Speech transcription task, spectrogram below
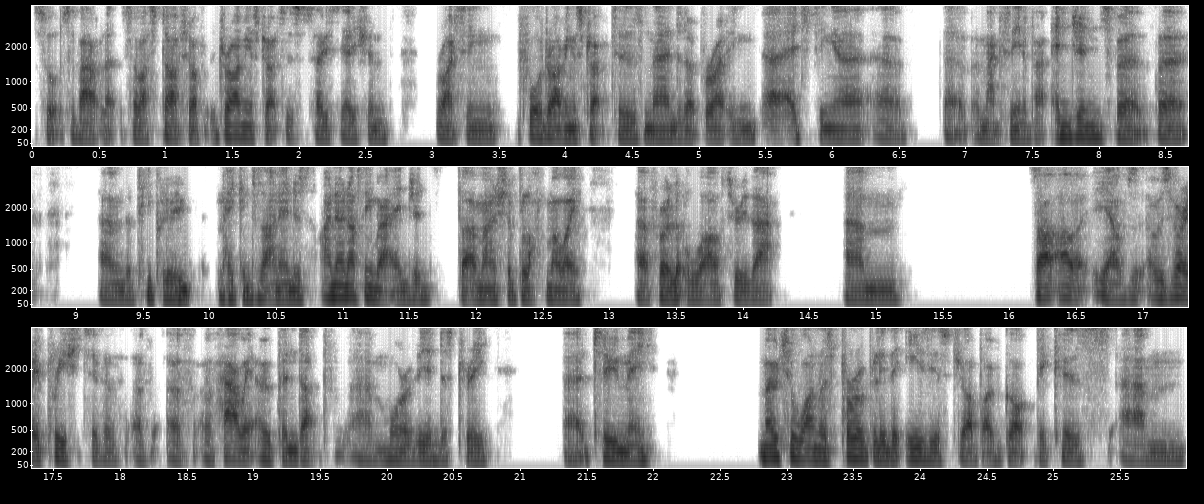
sorts of outlets. So I started off at the Driving Instructors Association, writing for driving instructors, and I ended up writing, uh, editing a, a, a, magazine about engines for for um, the people who make and design engines. I know nothing about engines, but I managed to bluff my way uh, for a little while through that. Um, so I, yeah, I was, I was very appreciative of, of, of, of how it opened up um, more of the industry uh, to me. Motor1 was probably the easiest job I've got because um,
